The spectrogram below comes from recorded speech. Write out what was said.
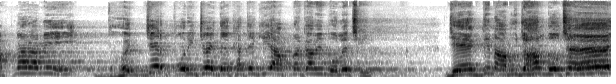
আপনার আমি ধৈর্যের পরিচয় দেখাতে গিয়ে আপনাকে আমি বলেছি যে একদিন আবু জাহাল বলছে "এই,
